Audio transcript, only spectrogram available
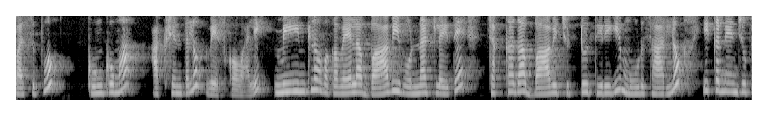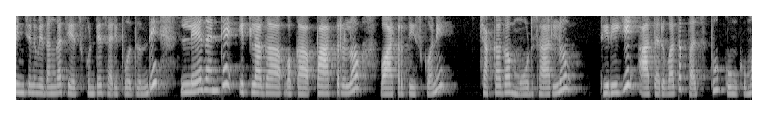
పసుపు కుంకుమ అక్షింతలు వేసుకోవాలి. మీ ఇంట్లో ఒకవేళ బావి ఉన్నట్లయితే చక్కగా బావి చుట్టూ తిరిగి మూడు సార్లు ఇక్కడ నేను చూపించిన విధంగా చేసుకుంటే సరిపోతుంది. లేదంటే ఇట్లాగా ఒక పాత్రలో వాటర్ తీసుకొని చక్కగా మూడు సార్లు తిరిగి ఆ తర్వాత పసుపు కుంకుమ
